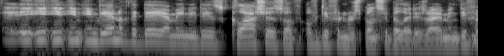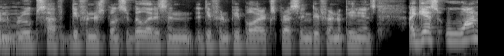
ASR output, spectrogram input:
in, in in the end of the day, I mean, it is clashes of of different responsibilities, right? I mean, different mm. groups have different responsibilities, and different people are expressing different opinions. I guess one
